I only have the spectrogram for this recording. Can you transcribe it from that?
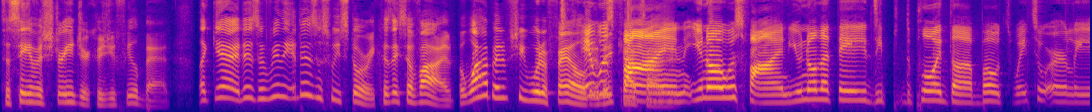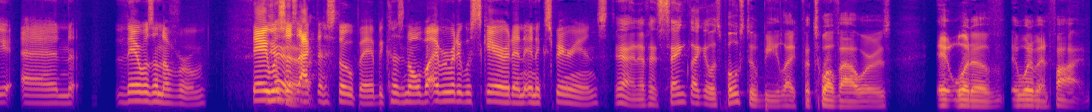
to save a stranger because you feel bad. Like yeah it is a really it is a sweet story because they survived but what happened if she would have failed it was fine. You know it was fine. You know that they de- deployed the boats way too early and there was enough room. They was just acting stupid because no everybody was scared and inexperienced. Yeah, and if it sank like it was supposed to be, like for twelve hours, it would have it would have been fine.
